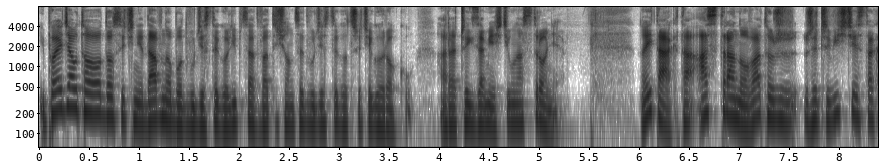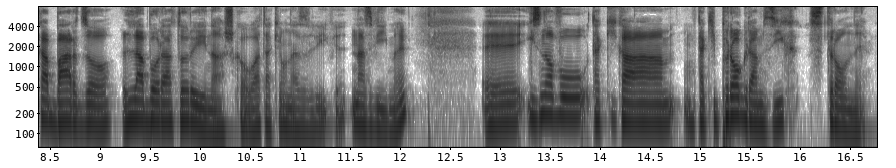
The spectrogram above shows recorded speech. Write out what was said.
I powiedział to dosyć niedawno, bo 20 lipca 2023 roku, a raczej zamieścił na stronie. No i tak, ta Astranowa to już rzeczywiście jest taka bardzo laboratoryjna szkoła, tak ją nazwijmy. E, I znowu taki, taki program z ich strony.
